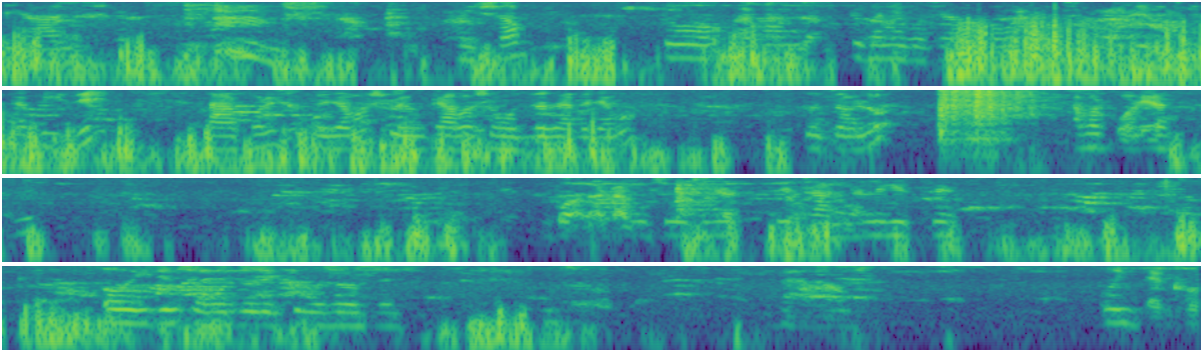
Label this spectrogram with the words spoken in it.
পেঁয়াজ এইসব তো এখন একটুখানি বসে খাওয়া ভিজে তারপরে শুয়ে যাব, শুয়ে উঠে আবার সমুদ্রের ধারে যাব। তো চলো, আবার পরে আসছি। গলাটা বসে বসে যাচ্ছে, ঠান্ডা লেগেছে। ওই যে সমুদ্র দেখছি বসে বসে। ওই দেখো।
